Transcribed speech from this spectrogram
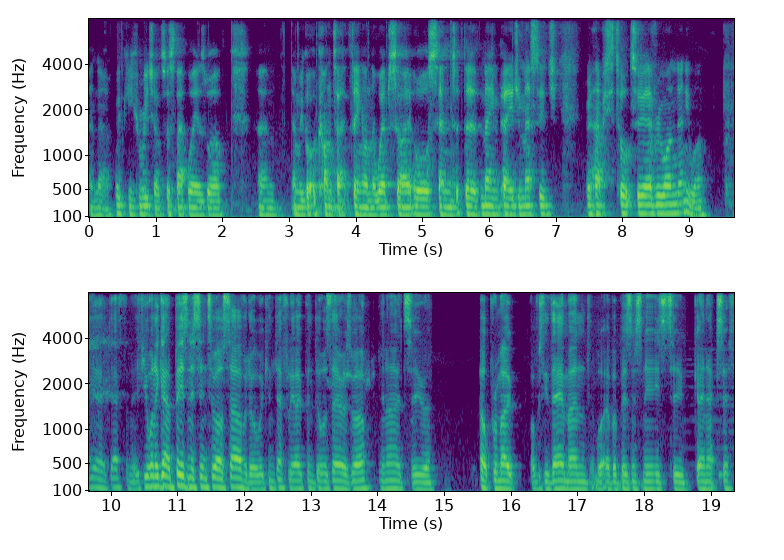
and uh, you can reach out to us that way as well. Um, and we've got a contact thing on the website, or send the main page a message. We're happy to talk to everyone, and anyone. Yeah, definitely. If you want to get a business into El Salvador, we can definitely open doors there as well. You know, to uh, help promote obviously them and whatever business needs to gain access.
